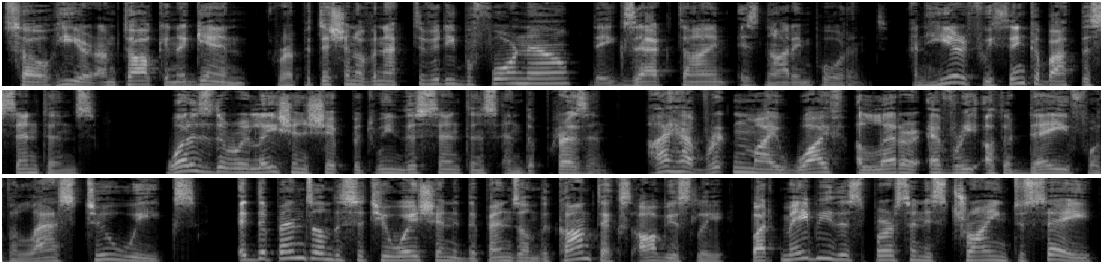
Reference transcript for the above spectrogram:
So here I'm talking again, repetition of an activity before now, the exact time is not important. And here if we think about the sentence, what is the relationship between this sentence and the present? I have written my wife a letter every other day for the last two weeks it depends on the situation, it depends on the context, obviously, but maybe this person is trying to say,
